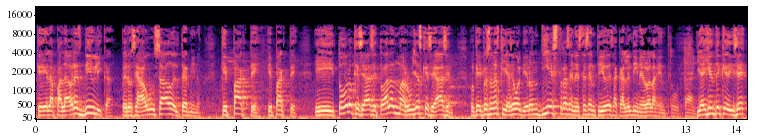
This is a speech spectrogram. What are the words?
que la palabra es bíblica, pero se ha abusado del término, que pacte, que pacte. Y todo lo que se hace, todas las marrullas que se hacen, porque hay personas que ya se volvieron diestras en este sentido de sacarle el dinero a la gente. Total. Y hay gente que dice,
